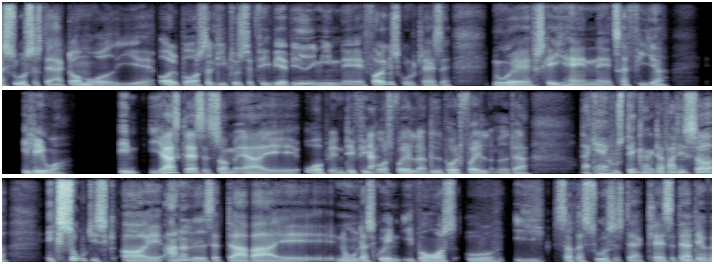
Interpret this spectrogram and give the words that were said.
ressourcestærkt område i øh, Aalborg, så lige pludselig fik vi at vide i min øh, folkeskoleklasse, nu øh, skal I have en øh, 3-4 elever ind i jeres klasse, som er øh, ordblinde. Det fik Ja. vores forældre at vide på et forældremøde der. Der kan jeg huske, dengang der var det så eksotisk og øh, anderledes, at der var øh, nogen, der skulle ind i vores i så ressourcestærk klasse der. Mm. Det var,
